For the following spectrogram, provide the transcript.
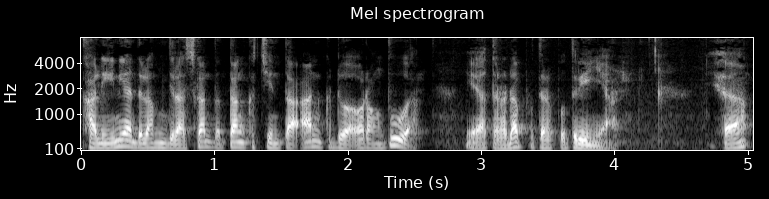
kali ini adalah menjelaskan tentang kecintaan kedua orang tua ya terhadap putra-putrinya. Ya.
